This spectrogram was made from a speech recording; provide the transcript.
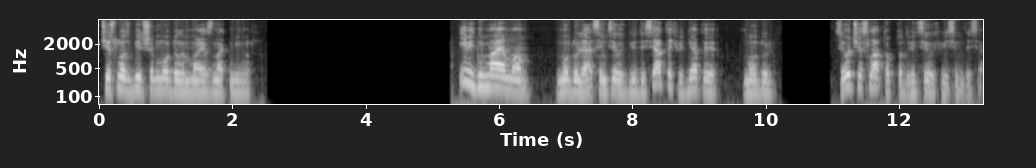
число з більшим модулем має знак мінус. І віднімаємо модуля 7,2 відняти модуль цього числа, тобто 2,8.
